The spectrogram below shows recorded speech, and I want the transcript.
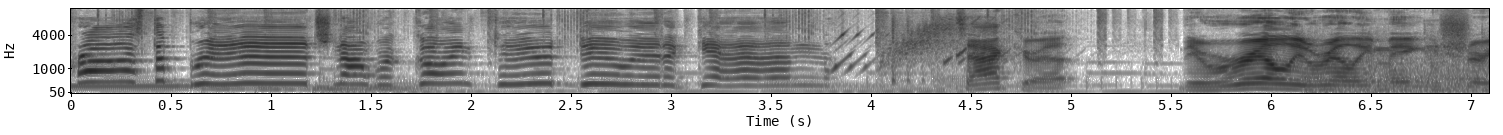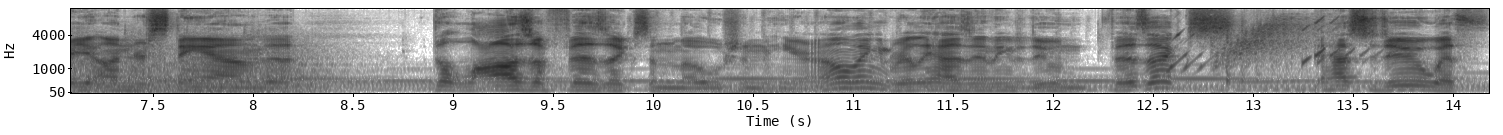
crossed the bridge! Now we're going to do it again! It's accurate. They're really, really making sure you understand the laws of physics and motion here. I don't think it really has anything to do with physics. It has to do with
